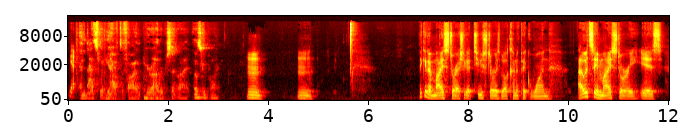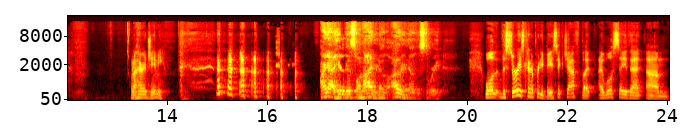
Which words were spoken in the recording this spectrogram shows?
Yeah, and that's what you have to find. You're 100 percent right. That's a good point. Mm. Mm. Thinking of my story, I actually got two stories, but I'll kind of pick one. I would say my story is when I hired Jamie. I gotta hear this one. I already know. The, I already know the story. Well, the story is kind of pretty basic, Jeff. But I will say that um,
